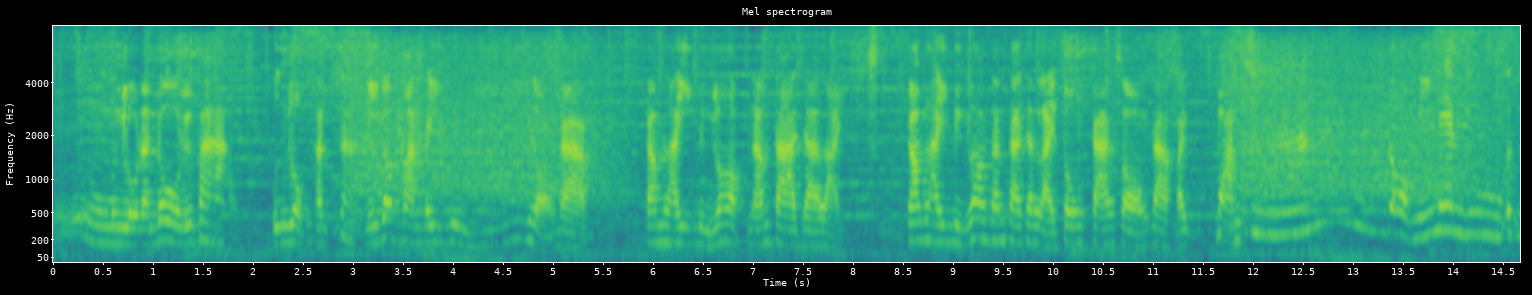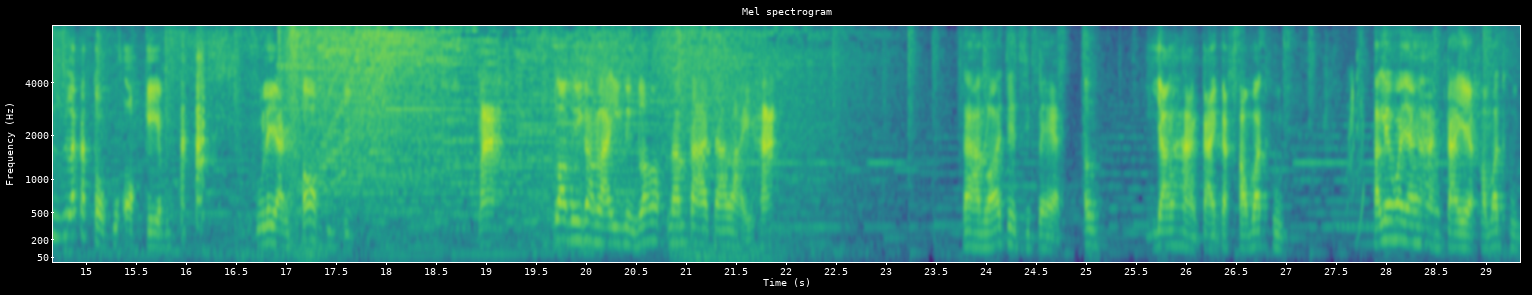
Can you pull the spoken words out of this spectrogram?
อืมมึงโรนันโดหรือเปล่ามึงหลบขนาดนี้ก็ฟันไปหนึ่งทีสองดาบกำไรอีกหนึ่งรอบน้ำตาจะไหลกำไรอีกหนึ่งรอบน้ำตาจะไหลตรงกลางสองดาบไปฟันอื้อดอกนี้แน่นอยู่แล้วก็ตกกูออกเกมกูเลยยังชอบจริงๆมารอบนี้กำไรอีกหนึ่งรอบน้ำตาจะไหลฮะ สามร้อยเจ็ดสิบแปดเออยังห่างไกลกับคำว่าทุนเขาเรียกว่ายังห่างไกลกับคำว่าทุน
